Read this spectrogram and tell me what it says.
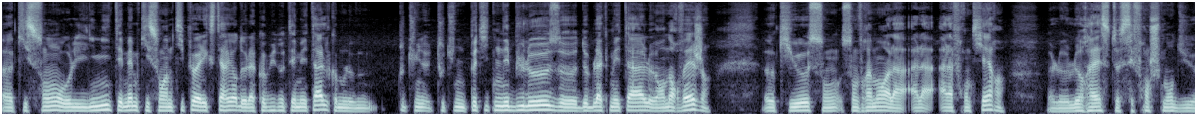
euh, qui sont aux limites et même qui sont un petit peu à l'extérieur de la communauté métal, comme toute, une, petite nébuleuse euh, de black metal en Norvège, euh, qui eux sont, vraiment à la frontière. Le, le reste, c'est franchement du,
